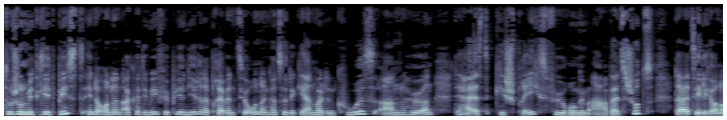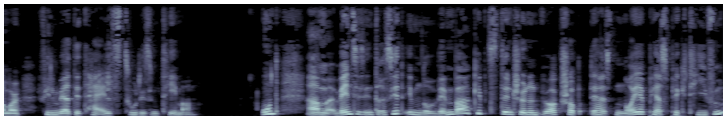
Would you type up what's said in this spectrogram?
du schon Mitglied bist in der Online-Akademie für Pioniere der Prävention, dann kannst du dir gern mal den Kurs anhören, der heißt Gesprächsführung im Arbeitsschutz. Da erzähle ich auch nochmal viel mehr Details zu diesem Thema. Und ähm, wenn Sie es interessiert, im November gibt's den schönen Workshop, der heißt Neue Perspektiven.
